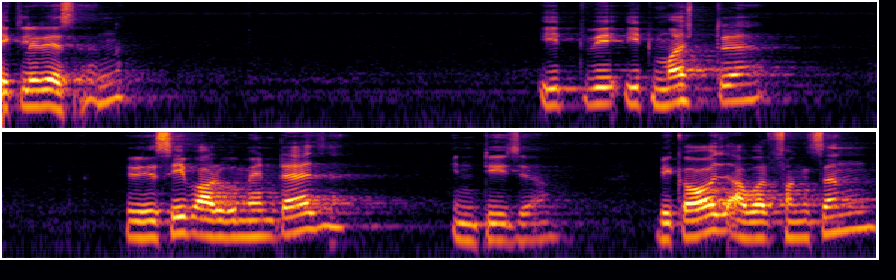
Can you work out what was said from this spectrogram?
declaration it it must receive argument as integer. Because our function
